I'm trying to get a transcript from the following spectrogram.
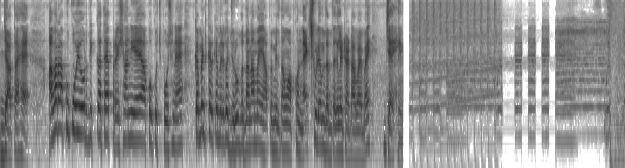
जाता है। अगर आपको कोई और दिक्कत है, परेशानी है, आपको कुछ पूछना है कमेंट करके मेरे को ज़रूर बताना। मैं यहाँ पे मिलता हूँ आपको नेक्स्ट वीडियो में। तब तक टाटा बाय बाय जय हिंद। with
